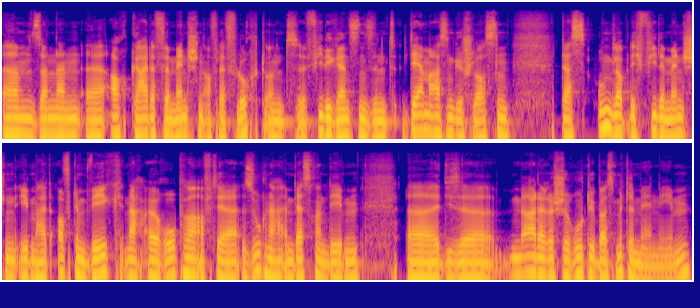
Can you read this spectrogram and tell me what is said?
ähm, sondern äh, auch gerade für Menschen auf der Flucht. Und äh, viele Grenzen sind dermaßen geschlossen, dass unglaublich viele Menschen eben halt auf dem Weg nach Europa, auf der Suche nach einem besseren Leben, äh, diese mörderische Route übers Mittelmeer nehmen.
